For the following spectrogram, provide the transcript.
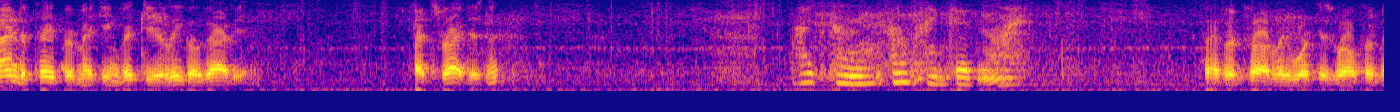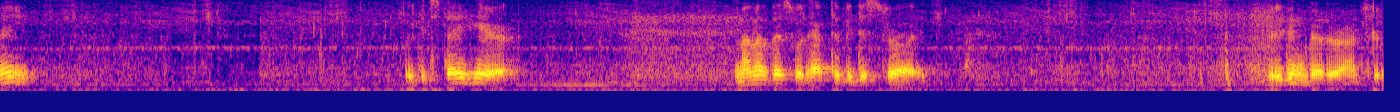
Signed a paper making Victor your legal guardian. That's right, isn't it? I done something, didn't I? That would probably work as well for me. We could stay here. None of this would have to be destroyed. Breathing better, aren't you?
